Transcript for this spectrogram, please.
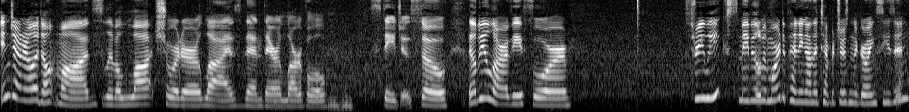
in general, adult moths live a lot shorter lives than their larval mm-hmm. stages. So they'll be a larvae for three weeks, maybe a little bit more, depending on the temperatures in the growing season.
